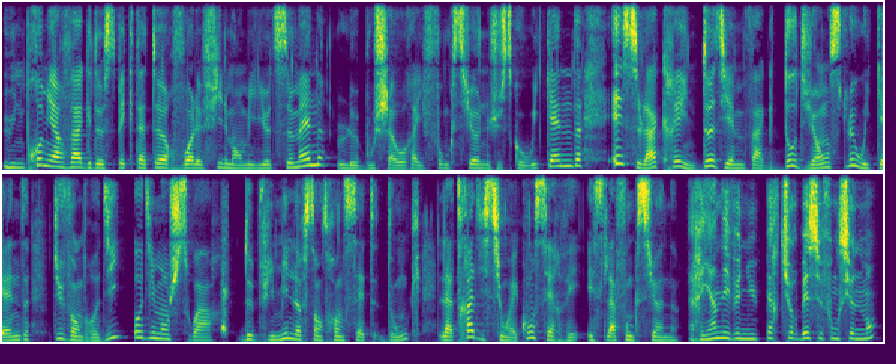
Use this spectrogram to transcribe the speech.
Une première vague de spectateurs voit le film en milieu de semaine, le bouche à oreille fonctionne jusqu'au week-end, et cela crée une deuxième vague d'audience le week-end, du vendredi au dimanche soir. Depuis 1937 donc, la tradition est conservée et cela fonctionne. Rien n'est venu perturber ce fonctionnement?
